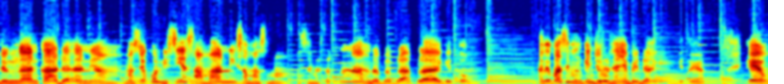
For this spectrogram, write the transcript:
dengan keadaan yang maksudnya kondisinya sama nih sama sama semester 6 bla bla bla bla gitu. Tapi pasti mungkin jurusannya beda gitu ya. Kayak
